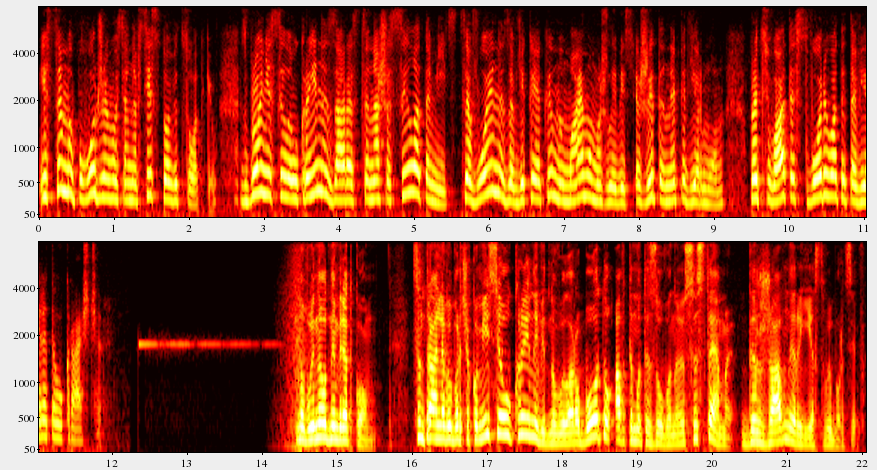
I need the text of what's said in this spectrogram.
І з цим ми погоджуємося на всі 100%. Збройні сили України зараз це наша сила та міць. Це воїни, завдяки яким ми маємо можливість жити не під ярмом, працювати, створювати та вірити у краще. Новини одним рядком. Центральна виборча комісія України відновила роботу автоматизованої системи Державний реєстр виборців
